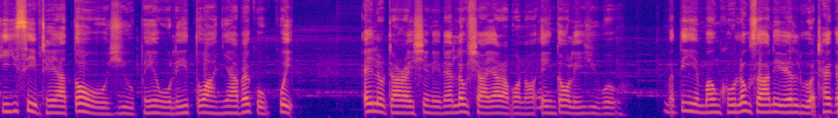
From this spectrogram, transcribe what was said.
key safe ထဲကတော့ကိုယူဘဲကိုလေးသွားညာဘက်ကို꿰အဲ့လို direction တွေနဲ့လှုပ်ရှားရတာပေါ့နော်အိမ်တော့လေးယူဖို့မသိရင်မောင်ခိုလှုပ်ရှားနေတဲ့လူအထက်က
